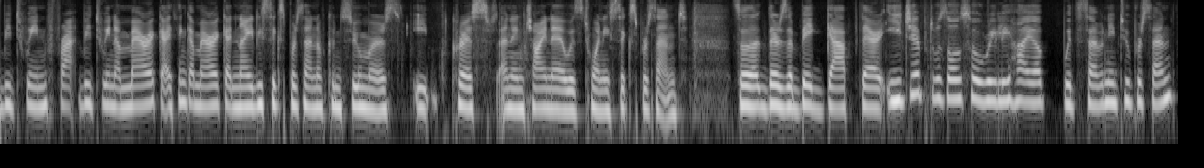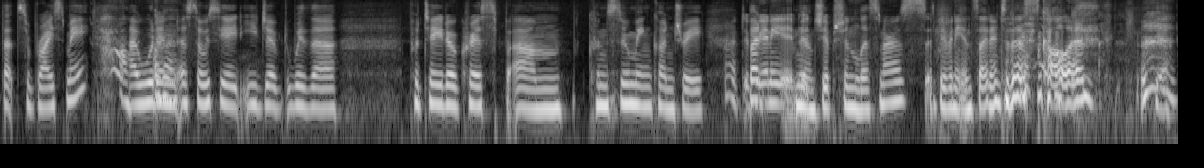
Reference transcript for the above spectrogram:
between Fra- between America. I think America, ninety six percent of consumers eat crisps, and in China it was twenty six percent. So there's a big gap there. Egypt was also really high up with seventy two percent. That surprised me. I wouldn't associate Egypt with a potato crisp um, consuming country. If But- we have any yeah. Egyptian listeners, if you have any insight into this, call in.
